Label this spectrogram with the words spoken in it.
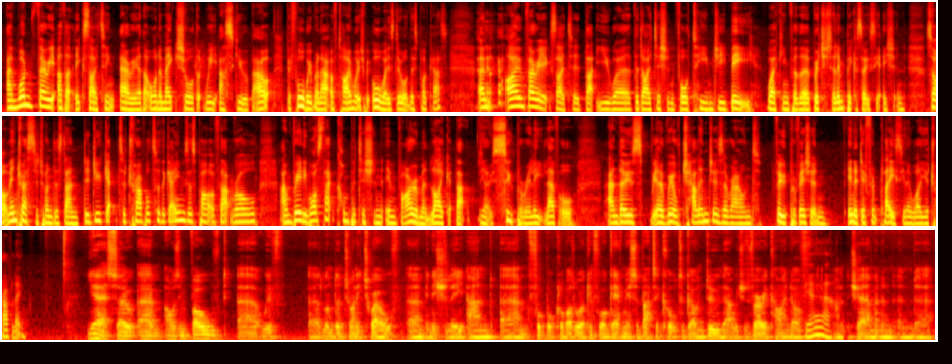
and one very other exciting area that I want to make sure that we ask you about before we run out of time, which we always do on this podcast. Um, I'm very excited that you were the dietitian for Team GB, working for the British Olympic Association. So I'm interested to understand did you get to travel to the Games as part of that role? And really, what's that competition environment like at that you know super elite level? And those you know, real challenges around food provision in a different place, you know, while you're traveling? Yeah, so um, I was involved uh, with uh, London 2012 um, initially, and um, the football club I was working for gave me a sabbatical to go and do that, which was very kind of, yeah. kind of the chairman and and uh,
